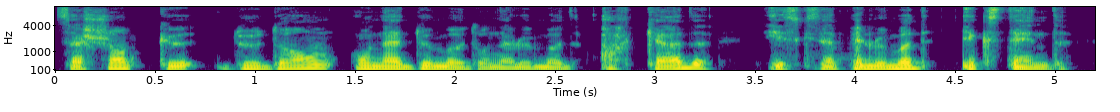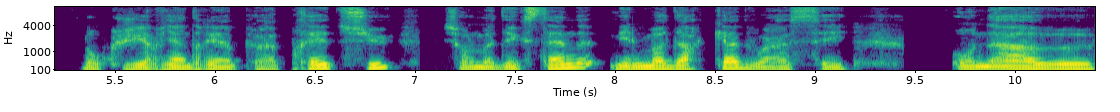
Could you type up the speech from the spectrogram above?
Sachant que dedans, on a deux modes. On a le mode arcade et ce qu'ils appellent le mode extend. Donc, j'y reviendrai un peu après dessus, sur le mode extend. Mais le mode arcade, voilà, c'est. On a euh,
